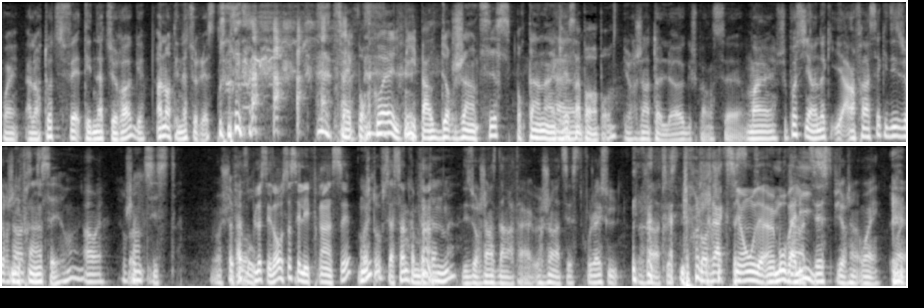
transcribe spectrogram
Ouais. Alors, toi, tu fais. T'es naturogue. Ah non, t'es naturiste. Ben, pourquoi lui, il parle d'urgentiste, pourtant en anglais, Euh, ça part pas. Urgentologue, je pense. Euh, ouais. Je sais pas s'il y en a qui. En français qui disent Les urgentiste. Français, ouais. Ah ouais. Urgentiste. Moi, je Ça fait là, c'est drôle, ça, c'est les Français. Moi, je trouve que ça sonne comme des, des urgences dentaires. Urgentiste. Faut que j'aille sur l'urgentiste. Contraction, de- un mot valise. Dentiste, puis urgent- ouais, ouais.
